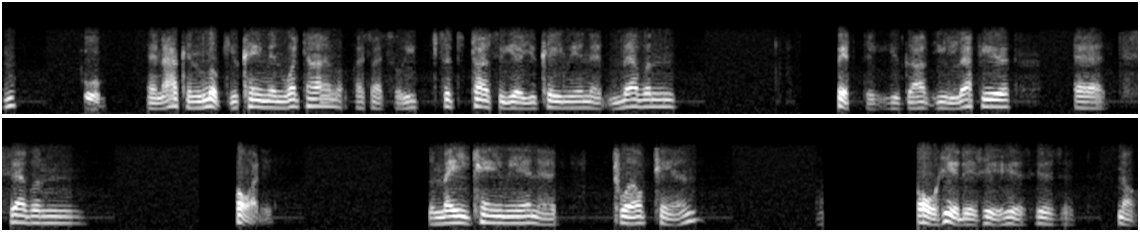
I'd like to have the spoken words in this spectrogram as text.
Hmm? Cool. And I can look. You came in what time? I said, so he said the time. So yeah, you came in at eleven fifty. You got you left here at seven forty. The maid came in at twelve ten. Oh, here it is. Here, here's here's it. No,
